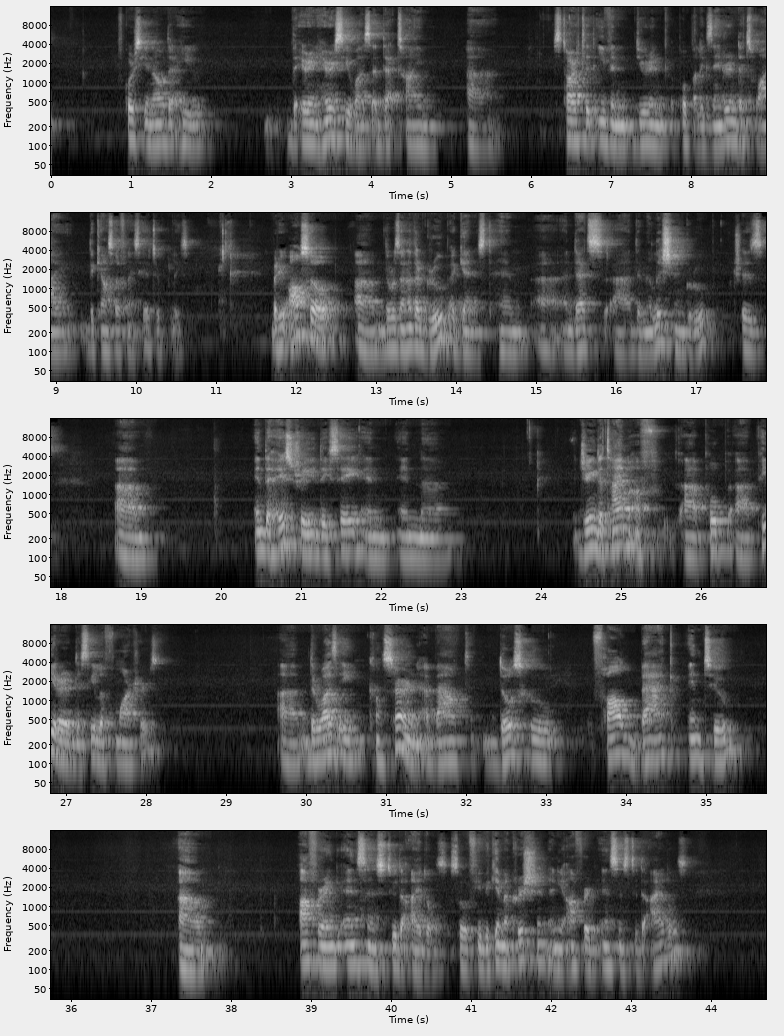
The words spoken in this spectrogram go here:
Of course, you know that he the Arian heresy was at that time uh, started even during Pope Alexander, and that's why the Council of Nicaea took place. But he also, um, there was another group against him, uh, and that's uh, the Meletian group, which is um, in the history, they say in, in uh, during the time of uh, Pope uh, Peter, the Seal of Martyrs, uh, there was a concern about those who fall back into um, offering incense to the idols. So if you became a Christian and you offered incense to the idols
